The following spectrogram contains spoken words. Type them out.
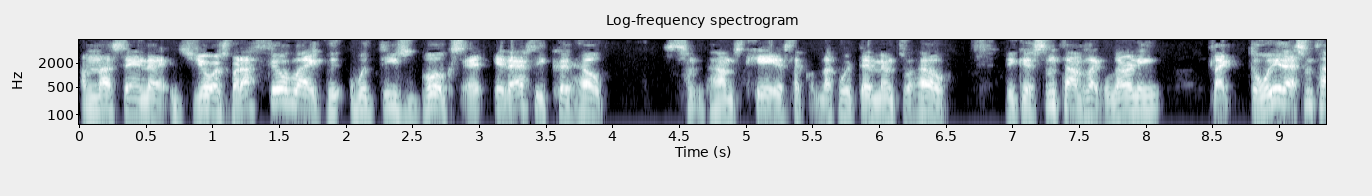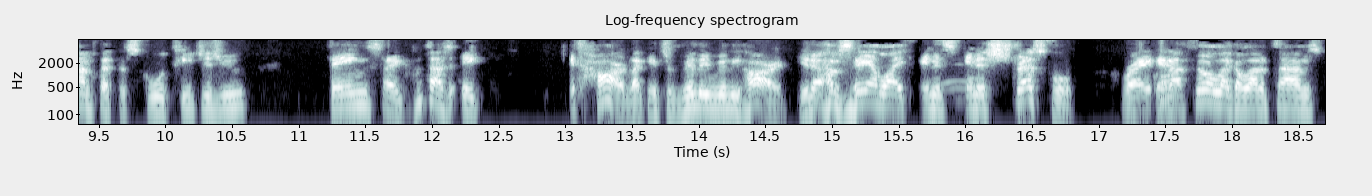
I'm not saying that it's yours, but I feel like with- with these books, it, it actually could help sometimes kids, like like with their mental health, because sometimes like learning, like the way that sometimes that the school teaches you things, like sometimes it it's hard. Like it's really really hard. You know what I'm saying? Like and it's and it's stressful, right? And I feel like a lot of times,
